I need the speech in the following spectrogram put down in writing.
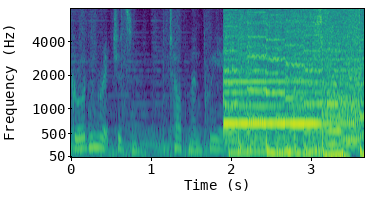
Gordon Richardson Topman Creative.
